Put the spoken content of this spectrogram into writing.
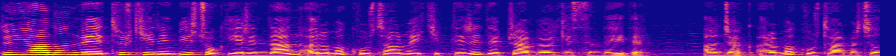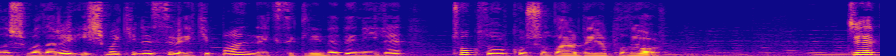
Dünyanın ve Türkiye'nin birçok yerinden arama kurtarma ekipleri deprem bölgesindeydi. Ancak arama kurtarma çalışmaları iş makinesi ve ekipman eksikliği nedeniyle çok zor koşullarda yapılıyor. CHP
